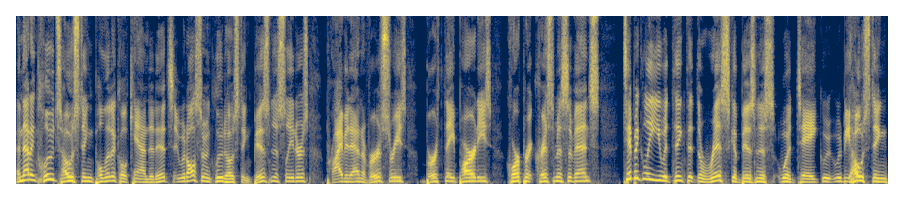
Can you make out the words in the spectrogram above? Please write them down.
And that includes hosting political candidates. It would also include hosting business leaders, private anniversaries, birthday parties, corporate Christmas events. Typically, you would think that the risk a business would take would be hosting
